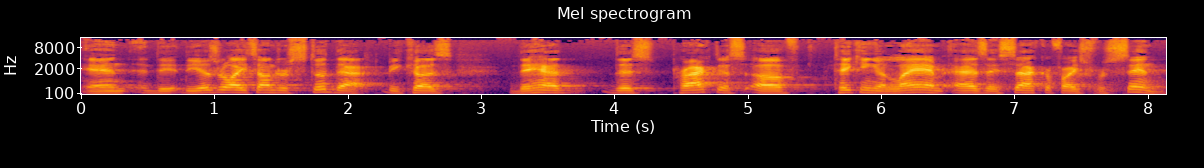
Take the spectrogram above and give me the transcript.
And the, the Israelites understood that because they had this practice of taking a lamb as a sacrifice for sin.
